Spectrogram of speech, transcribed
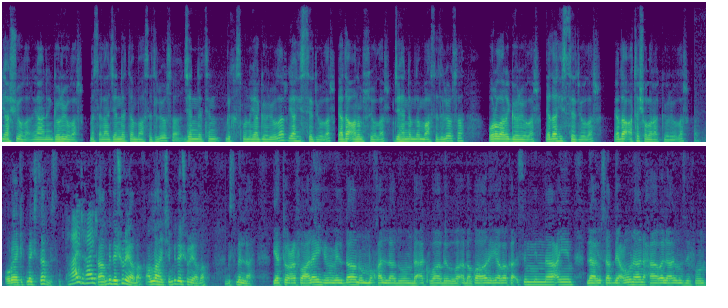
yaşıyorlar. Yani görüyorlar. Mesela cennetten bahsediliyorsa cennetin bir kısmını ya görüyorlar ya hissediyorlar ya da anımsıyorlar. Cehennemden bahsediliyorsa oraları görüyorlar ya da hissediyorlar ya da ateş olarak görüyorlar. Oraya gitmek ister misin? Hayır hayır. Tamam bir de şuraya bak. Allah için bir de şuraya bak. Bismillah. يَتُعْفُ عَلَيْهِمْ وِلْدَانٌ مُخَلَّدُونَ بِأَكْوَابٍ وَأَبْقَارٍ وَكَأْسٍ مِّن نَّعِيمٍ. لَا يُصَدِّعُونَ عَنْهَا وَلَا يُنزِفُونَ.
